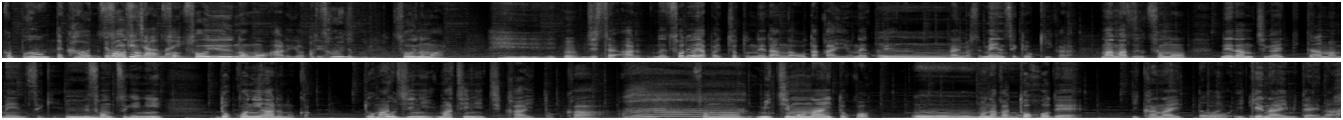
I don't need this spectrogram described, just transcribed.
個ポンって買うってわけじゃないそうそうそうそういうのもあるよってあいう話そういうのもあるそういうのもある。うん、実際ある。でそれはやっぱりちょっと値段がお高いよねってななります、面積大きいから、まあ、まずその値段の違いって言ったらまあ面積、うん。でその次にどこにあるのか。町に町に近いとかその道もないとこもうなんか徒歩で行かないとい。けないみたいな。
